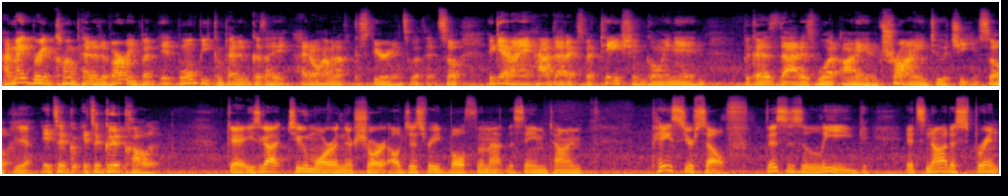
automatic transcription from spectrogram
I might bring competitive army, but it won't be competitive because I, I don't have enough experience with it. So again, I have that expectation going in because that is what I am trying to achieve. So Yeah. it's a it's a good call it. Okay, he's got two more and they're short. I'll just read both of them at the same time. Pace yourself. This is a league. It's not a sprint,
